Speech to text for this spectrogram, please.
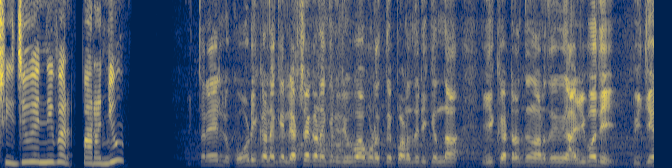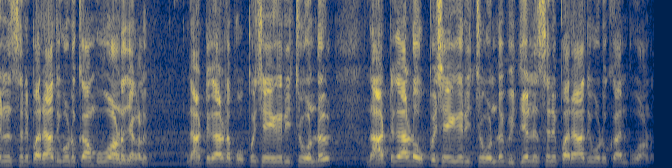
ഷിജു എന്നിവർ പറഞ്ഞു. ഇത്രയും കോടിക്കണക്കിന് ലക്ഷക്കണക്കിന് രൂപ മുടക്കി പണിതിരിക്കുന്ന ഈ കെട്ടിടത്തിൽ നടത്തുന്ന അഴിമതി വിജിലൻസിന് പരാതി കൊടുക്കാൻ പോവുകയാണ് ഞങ്ങൾ നാട്ടുകാരുടെ ഒപ്പ് ശേഖരിച്ചുകൊണ്ട് നാട്ടുകാരുടെ ഒപ്പ് ശേഖരിച്ചുകൊണ്ട് വിജിലൻസിന് പരാതി കൊടുക്കാൻ പോവുകയാണ്.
